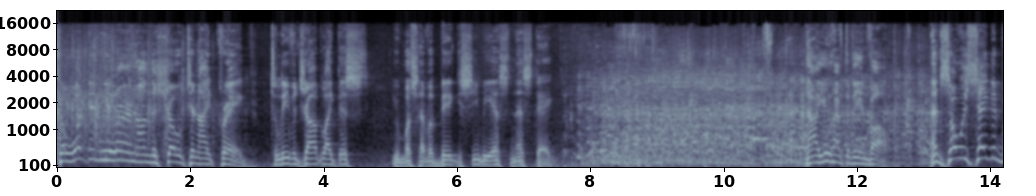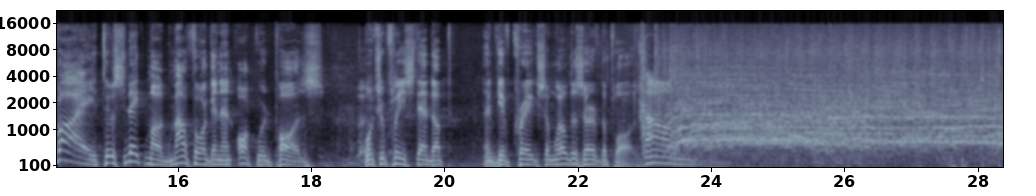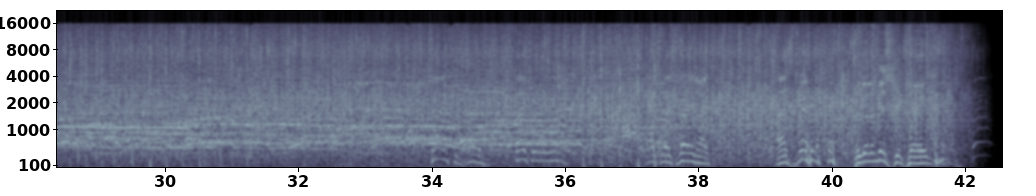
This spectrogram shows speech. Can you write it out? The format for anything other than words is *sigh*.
what did we learn on the show tonight, Craig? To leave a job like this, you must have a big CBS nest egg. now you have to be involved. And so we say goodbye to the snake mug, mouth organ, and awkward pause. Won't you please stand up and give Craig some well-deserved applause? Oh, Thank you, everyone. Thank you. That's very nice. That's very *laughs* nice. We're going to miss you, Craig.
